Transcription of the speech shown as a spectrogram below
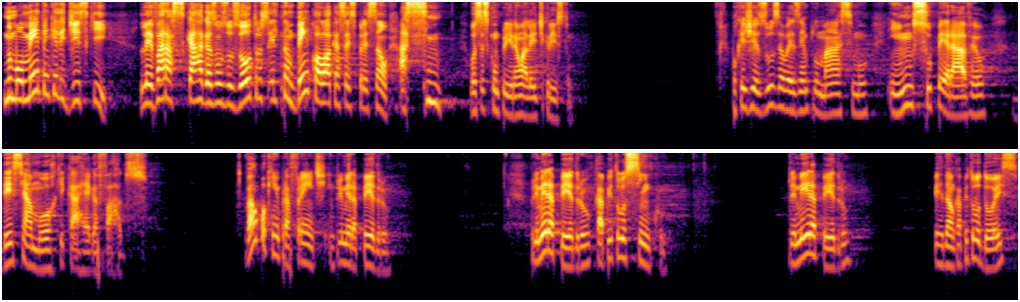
No momento em que ele diz que levar as cargas uns dos outros, ele também coloca essa expressão: assim vocês cumprirão a lei de Cristo. Porque Jesus é o exemplo máximo e insuperável desse amor que carrega fardos. Vai um pouquinho para frente, em 1 Pedro. 1 Pedro, capítulo 5. 1 Pedro, perdão, capítulo 2,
